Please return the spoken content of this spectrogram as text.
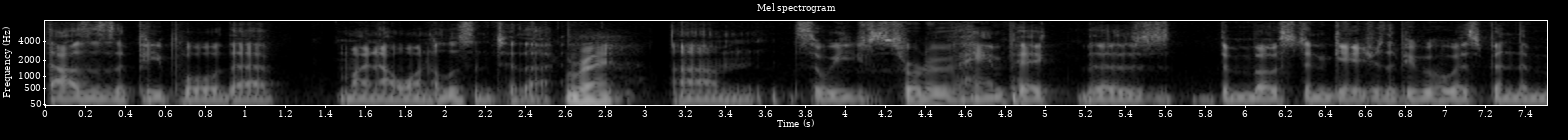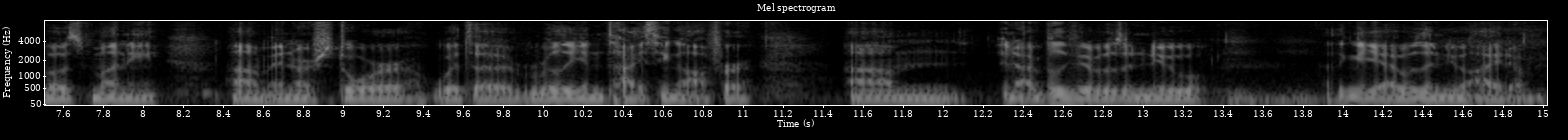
thousands of people that might not want to listen to that. Right. Um, so we sort of handpicked those the most engaged, the people who have spent the most money um, in our store with a really enticing offer. Um, and I believe it was a new, I think yeah, it was a new item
